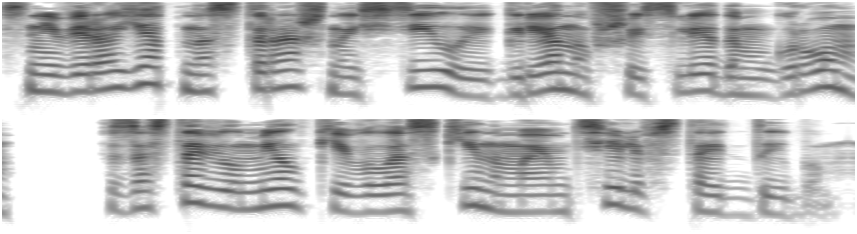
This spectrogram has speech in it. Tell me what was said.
С невероятно страшной силой, грянувший следом гром, заставил мелкие волоски на моем теле встать дыбом.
